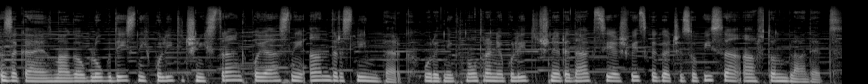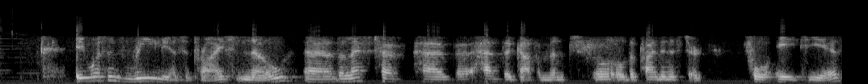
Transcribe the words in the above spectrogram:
Zakaj je zmagal blok desnih političnih strank, pojasni Anders Lindberg, urednik notranje politične redakcije švedskega časopisa Aftonbladet. It wasn't really a surprise, no. Uh, the left have, have uh, had the government or, or the prime minister for eight years.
